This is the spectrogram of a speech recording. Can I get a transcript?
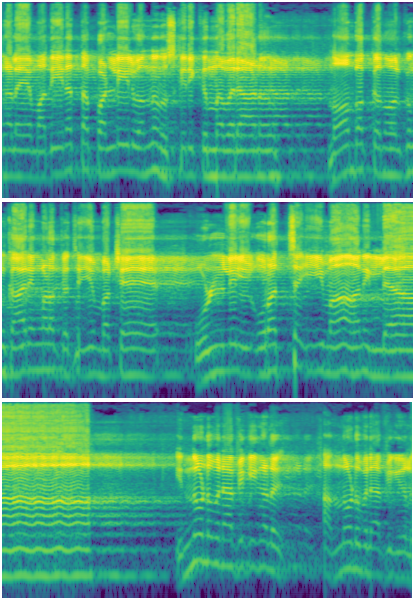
സഹോദരങ്ങളെ മദീനത്തെ പള്ളിയിൽ വന്ന് നിസ്കരിക്കുന്നവരാണ്. നോമ്പൊക്കെ നോൽക്കും കാര്യങ്ങളൊക്കെ ചെയ്യും പക്ഷേ ഉള്ളിൽ ഉറച്ച ഈമാനില്ല. ഇന്നുകൊണ്ട് മുനാഫിക്കങ്ങൾ. അന്നുകൊണ്ട് മുനാഫിക്കങ്ങൾ.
